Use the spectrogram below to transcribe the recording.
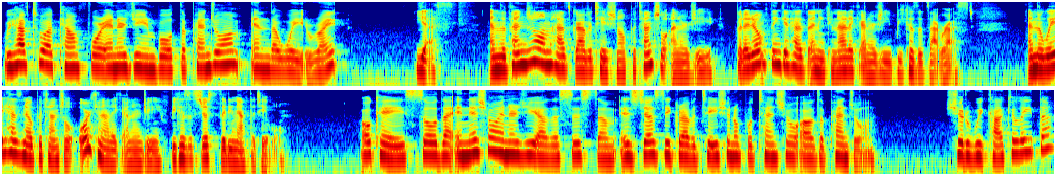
We have to account for energy in both the pendulum and the weight, right? Yes, and the pendulum has gravitational potential energy, but I don't think it has any kinetic energy because it's at rest. And the weight has no potential or kinetic energy because it's just sitting at the table. Okay, so the initial energy of the system is just the gravitational potential of the pendulum. Should we calculate that?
